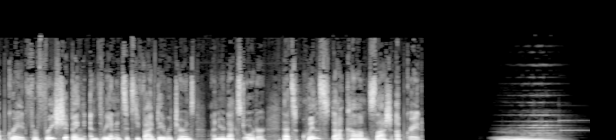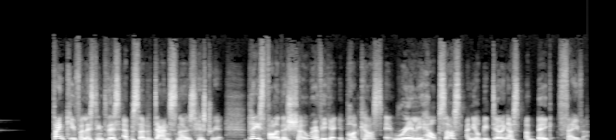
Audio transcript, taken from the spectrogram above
upgrade for free shipping and 365 day returns on your next order. That's quince.com slash upgrade. Thank you for listening to this episode of Dan Snow's History Hit. Please follow this show wherever you get your podcasts. It really helps us and you'll be doing us a big favor.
